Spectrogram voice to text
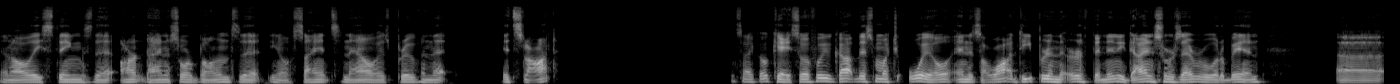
and all these things that aren't dinosaur bones that, you know, science now has proven that it's not. It's like, okay, so if we've got this much oil and it's a lot deeper in the earth than any dinosaurs ever would have been, uh,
